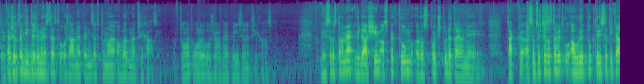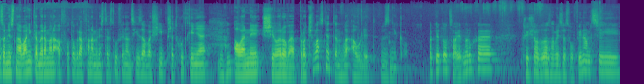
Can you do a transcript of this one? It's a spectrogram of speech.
Tak Takže tvrdíte, že ministerstvo o žádné peníze v tomhle ohledu nepřichází? V tomhle ohledu o žádné peníze nepřichází. Než se dostaneme k dalším aspektům rozpočtu detailněji, tak jsem se chtěl zastavit u auditu, který se týká zaměstnávání kameramana a fotografa na ministerstvu financí za vaší předchůdkyně mm-hmm. Aleny Schillerové. Proč vlastně tenhle audit vznikl? Tak je to docela jednoduché. Přišel dotaz na ministerstvo financí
